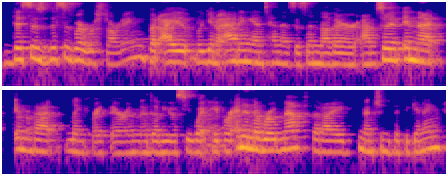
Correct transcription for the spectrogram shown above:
this is, this is where we're starting, but I, you know, adding antennas is another, um, so in, in that, in that link right there in the WSU white paper and in the roadmap that I mentioned at the beginning,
